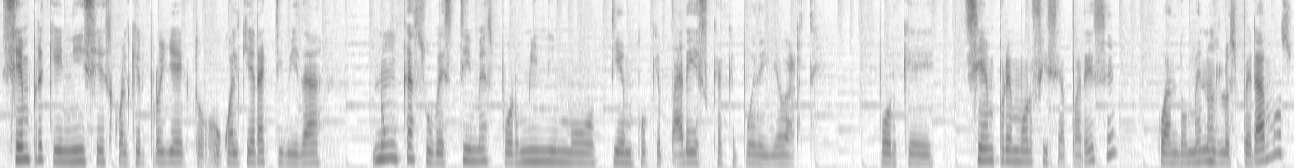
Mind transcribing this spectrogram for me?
siempre que inicies cualquier proyecto o cualquier actividad nunca subestimes por mínimo tiempo que parezca que puede llevarte, porque siempre Morphy se aparece cuando menos lo esperamos,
